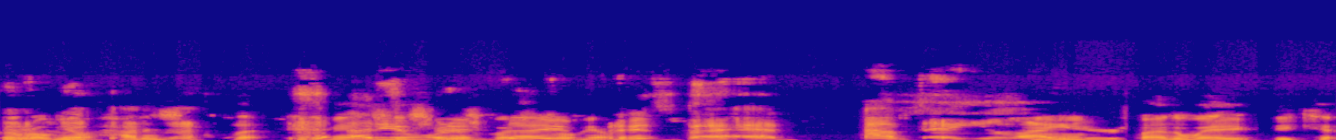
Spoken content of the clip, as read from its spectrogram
But Romeo, how does. Let, let me I ask you a didn't want to serious question, say Romeo. it's bad. I'll tell you later. By the way, because,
